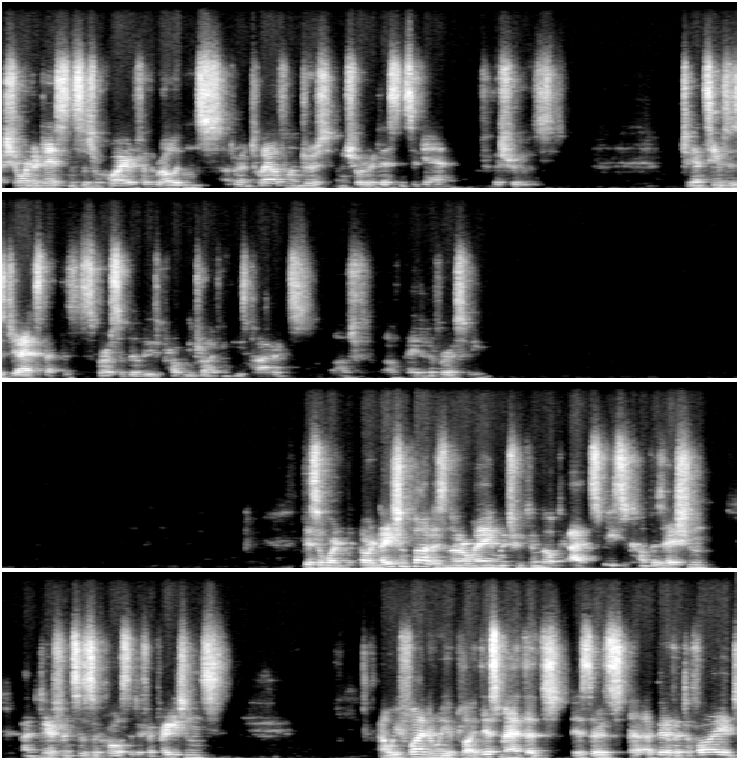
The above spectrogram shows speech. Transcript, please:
A shorter distance is required for the rodents at around 1200 and a shorter distance again for the shrews. Which again seems to suggest that the dispersibility is probably driving these patterns of, of beta diversity. This ordination plot is another way in which we can look at species composition and differences across the different regions. And we find when we apply this method is there's a, bit of a divide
